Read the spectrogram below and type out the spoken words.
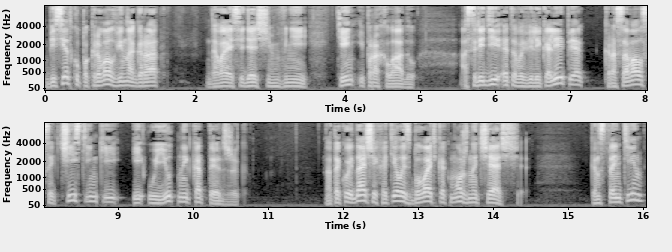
Беседку покрывал виноград, давая сидящим в ней тень и прохладу, а среди этого великолепия красовался чистенький и уютный коттеджик. На такой даче хотелось бывать как можно чаще. Константин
